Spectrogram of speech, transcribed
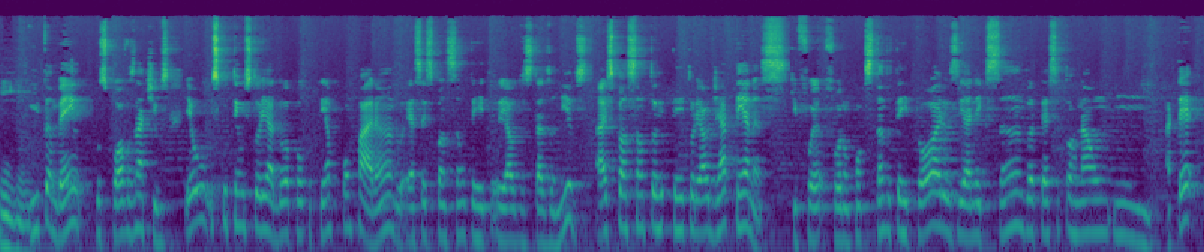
Uhum. E também os povos nativos. Eu escutei um historiador há pouco tempo comparando essa expansão territorial dos Estados Unidos à expansão ter territorial de Atenas, que foi, foram conquistando territórios e anexando até se tornar um, um até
